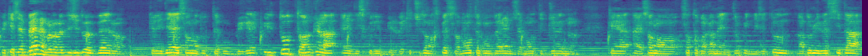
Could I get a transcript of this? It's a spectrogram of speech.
Perché sebbene quello che dici tu è vero che le idee sono tutte pubbliche, il tutto anche là è discutibile, perché ci sono spesso molte conferenze, molti journal che eh, sono sotto pagamento, quindi se tu la tua università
